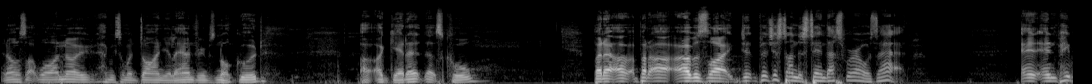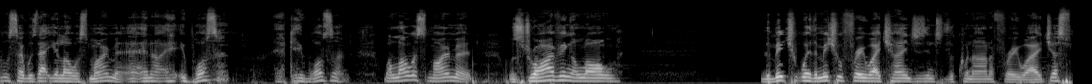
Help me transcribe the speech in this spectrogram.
And I was like, "Well, I know having someone die in your lounge room is not good. I, I get it. That's cool." But I, but I, I was like, "But just understand, that's where I was at." And and people say, "Was that your lowest moment?" And I, it wasn't. Like it wasn't. My lowest moment was driving along the Mitchell, where the Mitchell Freeway changes into the Kwinana Freeway, just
